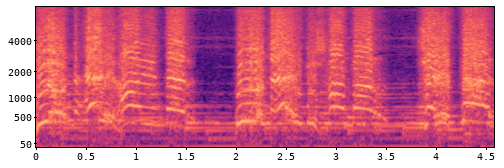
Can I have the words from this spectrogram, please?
Duyun ey hainler. Duyun ey düşmanlar. Şerifler.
